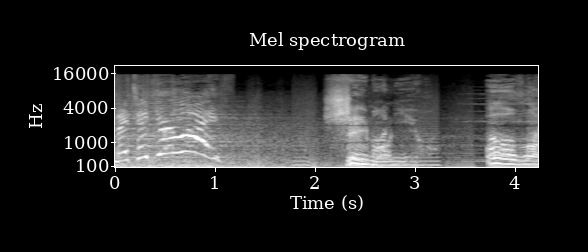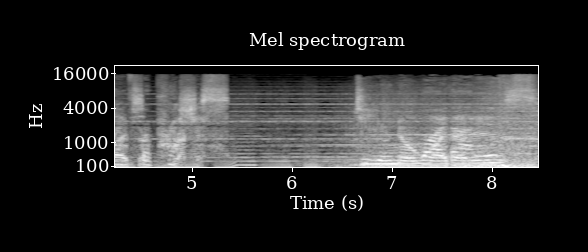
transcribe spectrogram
when I take your life! Shame on you. All lives are precious. Do you know why that is?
